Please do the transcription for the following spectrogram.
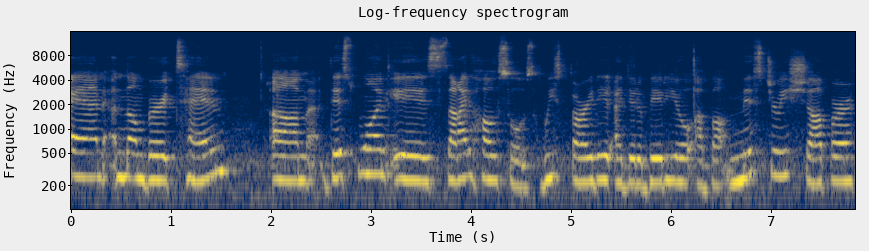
And number 10, um, this one is side hustles. We started, I did a video about mystery shopper.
